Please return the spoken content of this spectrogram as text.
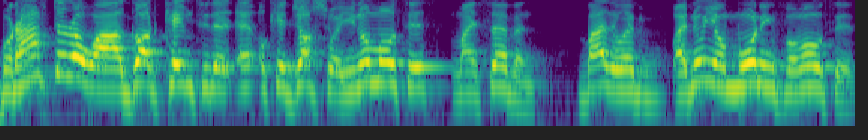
But after a while, God came to the, eh, okay, Joshua, you know Moses, my servant. By the way, I know you're mourning for Moses,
